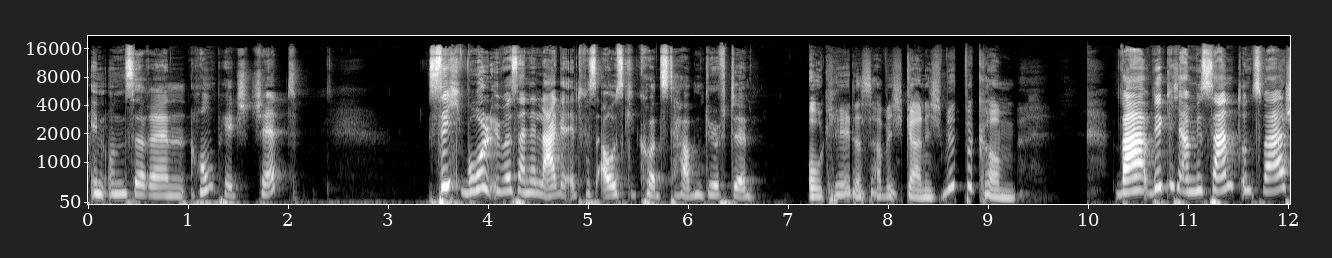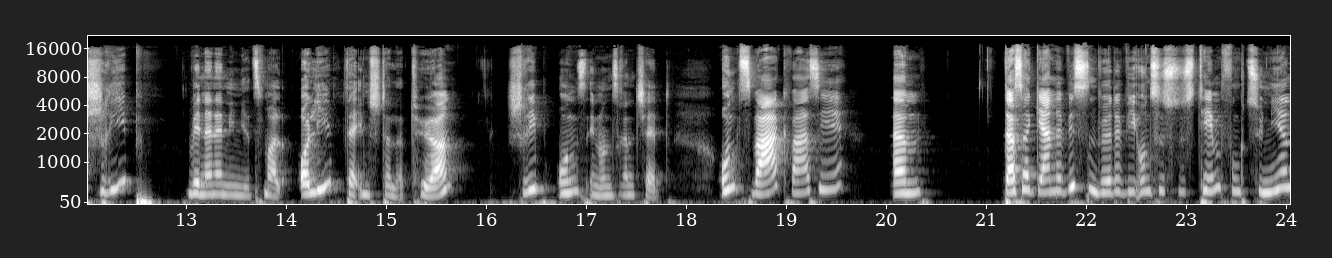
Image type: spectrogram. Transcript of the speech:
in unseren Homepage-Chat sich wohl über seine Lage etwas ausgekotzt haben dürfte. Okay, das habe ich gar nicht mitbekommen. War wirklich amüsant und zwar schrieb, wir nennen ihn jetzt mal Olli, der Installateur, schrieb uns in unseren Chat. Und zwar quasi, ähm, dass er gerne wissen würde, wie unser System funktionieren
